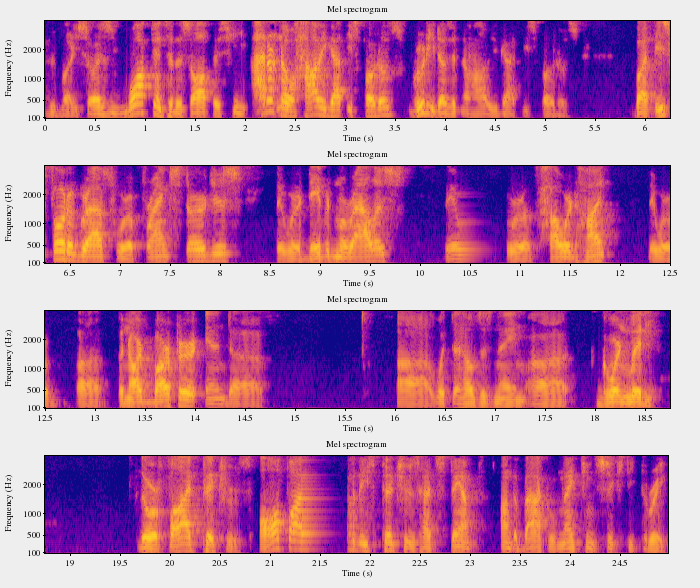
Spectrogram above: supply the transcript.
everybody. So as he walked into this office, he I don't know how he got these photos. Rudy doesn't know how he got these photos, but these photographs were of Frank Sturgis. They were David Morales. They were of Howard Hunt. They were uh, Bernard Barker and uh, uh, what the hell's his name? Uh, Gordon Liddy. There were five pictures. All five of these pictures had stamped on the back of 1963.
